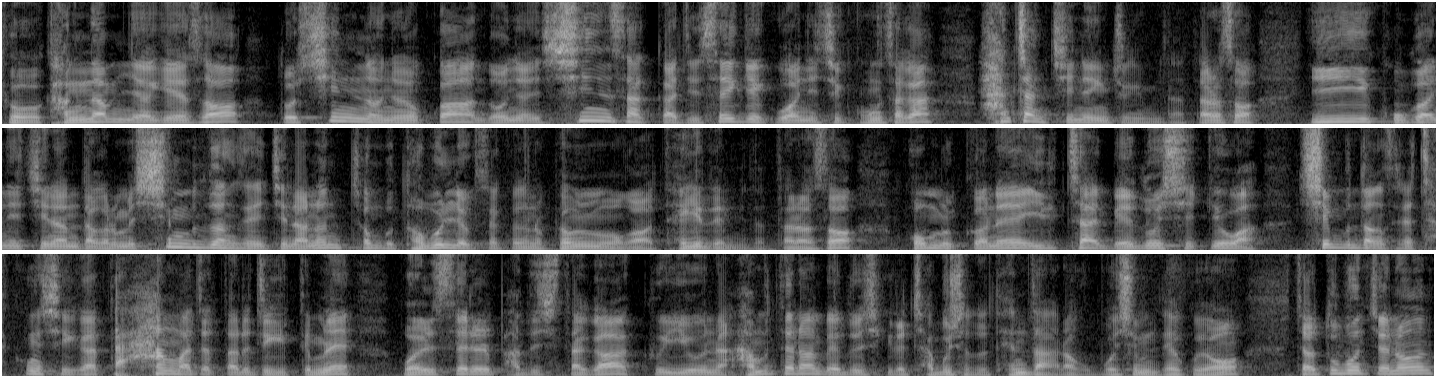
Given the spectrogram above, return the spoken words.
그 강남역에서 또 신논현역과 논현 신사까지 세 개 구간이 지금 공사가 한창 진행 중입니다. 따라서 이 구간이 지난다 그러면 신분당선이 지나는 전부 더블 역세권으로 보물모가 되게 됩니다. 따라서 본 물건의 일차 매도 시기와 신분당선의 착공 시기가 딱 맞아 떨어지기 때문에 월세를 받으시다가 그 이후에는 아무 때나 매도 시기를 잡으셔도 된다라고 보시면 되고요. 자, 두 번째는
